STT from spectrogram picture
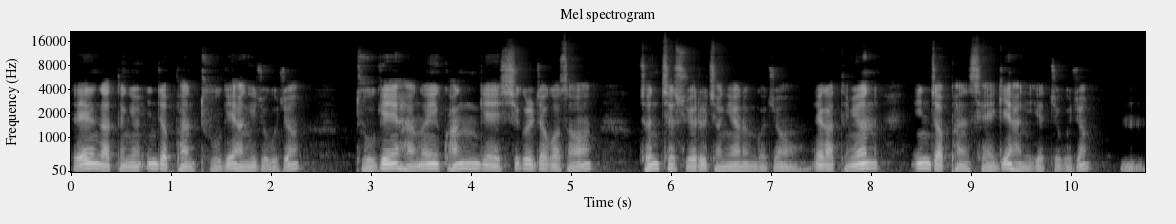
자, 얘는 같은 경우 인접한 두 개의 항이죠. 그죠? 두 개의 항의 관계식을 적어서 전체 수열을 정의하는 거죠. 얘 같으면 인접한 세 개의 항이겠죠. 그죠? 음.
